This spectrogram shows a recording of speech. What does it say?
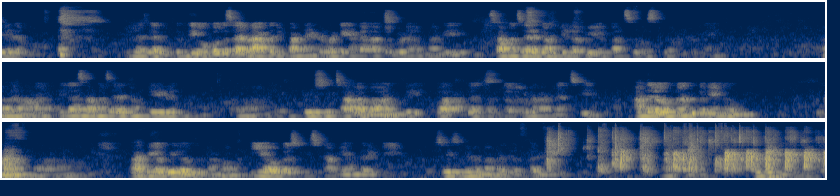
చేయడం ఇలా జరుగుతుంది. ఒక్కొక్కసారి రాత్రి పన్నెండు ఒకటి గంటల దాకా కూడా ఉన్నది సమాచార కమిటీలో వీడియో కాల్స్ వస్తూ ఇలా సమాచార కమిటీ ఆ, చాలా బాగుంది వాళ్ళందరి కూడా నాకు నచ్చి అందులో ఉన్నందుకు నేను హ్యాపీగా ఫీల్ అవుతున్నాను ఈ అవకాశం ఇచ్చిన మీ అందరికీ చేసి ప్రతి ఒక్కరికి ఆ, కృతజ్ఞతలు.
